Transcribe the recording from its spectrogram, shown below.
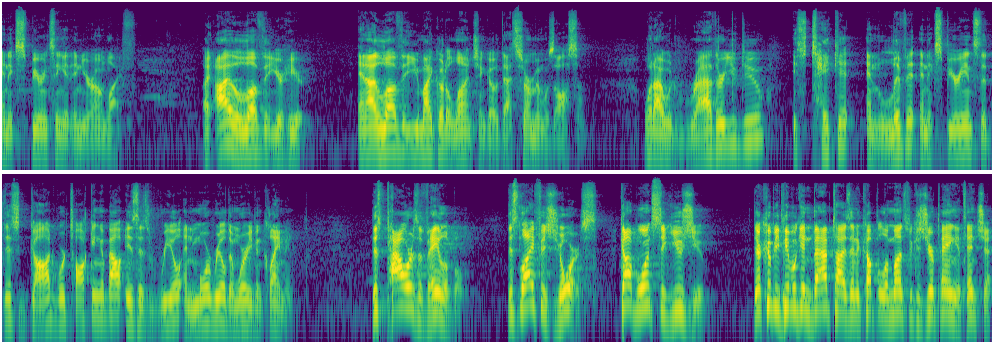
and experiencing it in your own life. I, I love that you're here. And I love that you might go to lunch and go, that sermon was awesome. What I would rather you do is take it and live it and experience that this God we're talking about is as real and more real than we're even claiming. This power is available. This life is yours. God wants to use you. There could be people getting baptized in a couple of months because you're paying attention.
